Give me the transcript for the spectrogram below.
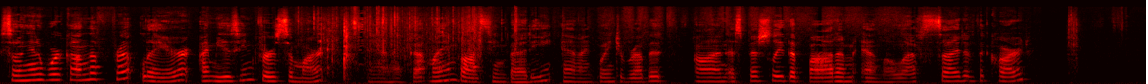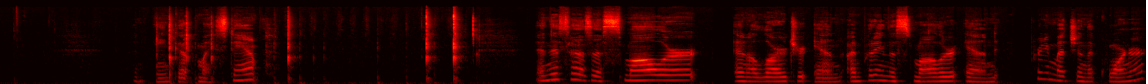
So I'm going to work on the front layer. I'm using Versamark and I've got my embossing buddy and I'm going to rub it on especially the bottom and the left side of the card and ink up my stamp. And this has a smaller and a larger end. I'm putting the smaller end pretty much in the corner.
